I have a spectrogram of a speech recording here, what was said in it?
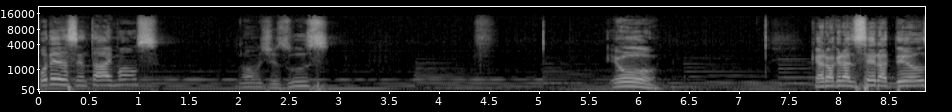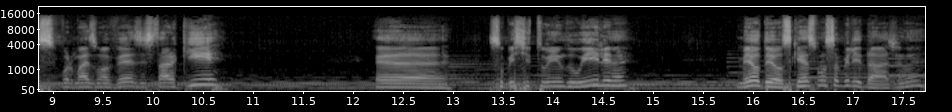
Poderia sentar, irmãos? Em nome de Jesus. Eu quero agradecer a Deus por mais uma vez estar aqui é, substituindo o Willy, né? Meu Deus, que responsabilidade, né?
